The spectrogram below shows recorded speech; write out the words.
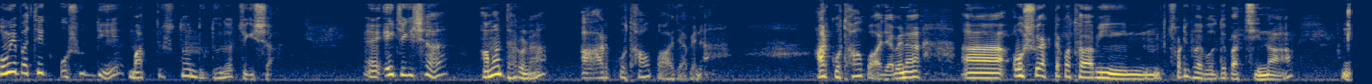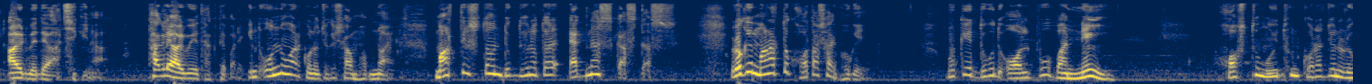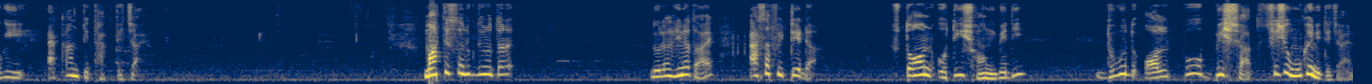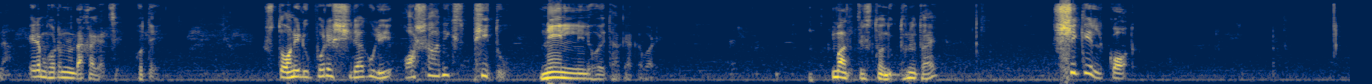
হোমিওপ্যাথিক ওষুধ দিয়ে মাতৃস্তন দুগ্ধ চিকিৎসা। এই চিকিৎসা আমার ধারণা আর কোথাও পাওয়া যাবে না। আর কোথাও পাওয়া যাবে না। অবশ্য একটা কথা আমি সঠিকভাবে বলতে পারছি না, আয়ুর্বেদে আছে কিনা। থাকলে আয়ুর্বেদে থাকতে পারে, কিন্তু অন্য আর কোনো চোখে সম্ভব নয়। মাতৃস্তন দুগ্ধহীনতার অ্যাগনাস কাস্টাস। রোগী মারাত্মক হতাশায় ভোগে। বুকে দুধ অল্প বা নেই। হস্তমৈথুন করার জন্য রোগী একান্তে থাকতে চায়। মাতৃস্তন দুগ্ধহীনতার দুরাধীনতায় অ্যাসাফিটেডা স্তন অতি সংবেদী, দুধ অল্প বিস্বাদ শিশু মুখে নিতে চায় না। এরকম ঘটনা দেখা গেছে, হতে। স্তনের উপরের শিরাগুলি অস্বাভাবিক স্ফীত, নীল নীল হয়ে থাকে একেবারে। মাতৃস্তন দুগ্ধহীনতায় শিকেল কর।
